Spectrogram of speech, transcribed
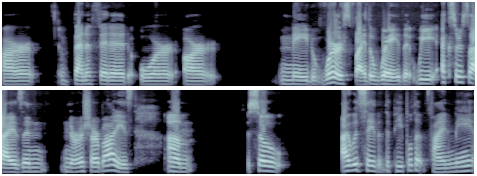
are benefited or are made worse by the way that we exercise and nourish our bodies. Um, so I would say that the people that find me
